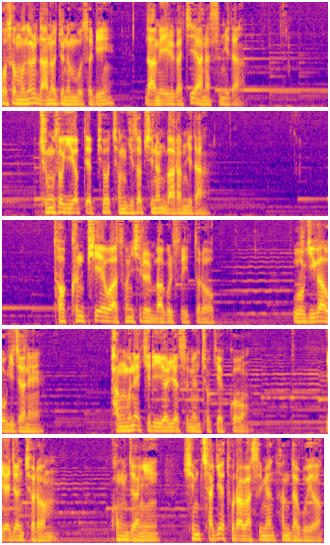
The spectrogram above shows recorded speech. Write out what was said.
호소문을 나눠주는 모습이 남의 일 같지 않았습니다. 중소기업 대표 정기섭 씨는 말합니다. 더 큰 피해와 손실을 막을 수 있도록 우기가 오기 전에 방문의 길이 열렸으면 좋겠고 예전처럼 공장이 힘차게 돌아갔으면 한다고요.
